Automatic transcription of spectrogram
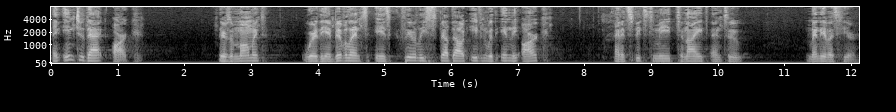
And into that ark, there's a moment where the ambivalence is clearly spelled out even within the ark and it speaks to me tonight and to many of us here.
